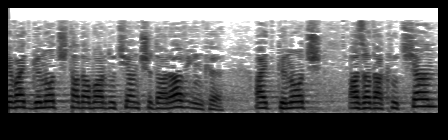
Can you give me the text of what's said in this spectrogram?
եւ այդ գնոջ թադաբարդության չդարավ ինքը այդ գնոջ ազատագրության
